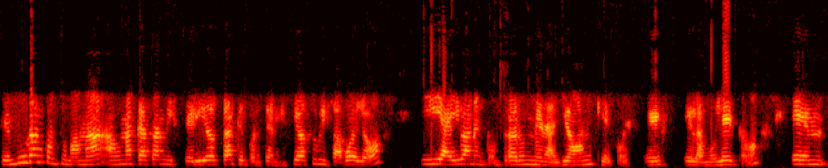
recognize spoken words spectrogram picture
se mudan con su mamá a una casa misteriosa que perteneció a su bisabuelo y ahí van a encontrar un medallón que pues es el amuleto. Em,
